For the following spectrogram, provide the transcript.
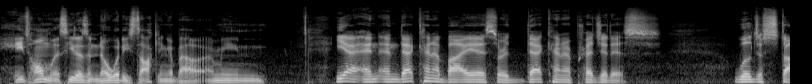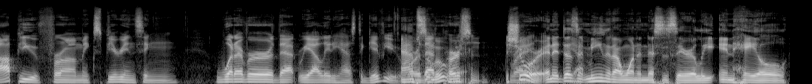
he's homeless he doesn't know what he's talking about. I mean Yeah, and, and that kind of bias or that kind of prejudice will just stop you from experiencing whatever that reality has to give you or that person. Sure. right? And it doesn't Yeah. mean that I want to necessarily inhale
